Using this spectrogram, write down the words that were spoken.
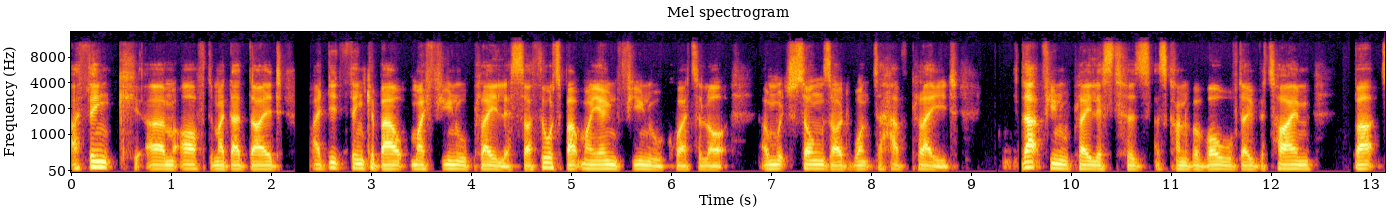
I think um, after my dad died, I did think about my funeral playlist. So I thought about my own funeral quite a lot and which songs I'd want to have played that funeral playlist has has kind of evolved over time, but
